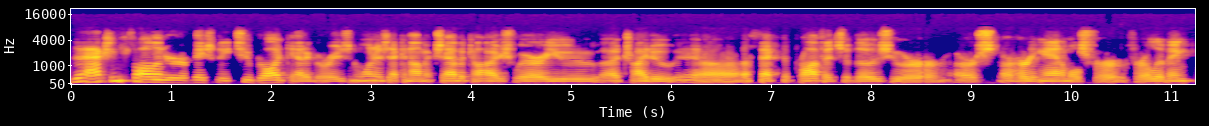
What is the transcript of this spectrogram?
the actions fall under basically two broad categories, and one is economic sabotage, where you uh, try to uh, affect the profits of those who are, are, are hurting animals for for a living,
